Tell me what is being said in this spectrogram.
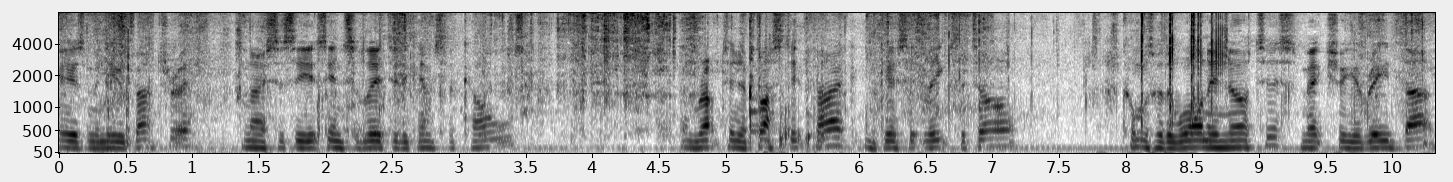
Here's my new battery. Nice to see it's insulated against the cold and wrapped in a plastic bag in case it leaks at all Comes with a warning notice, make sure you read that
